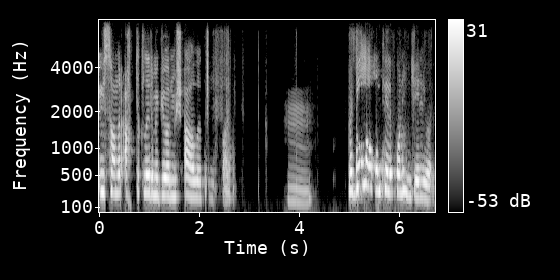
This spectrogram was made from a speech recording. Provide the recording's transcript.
insanlar attıklarımı görmüş ağladığımı falan. Hmm. Ve benim annem telefonu inceliyor.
